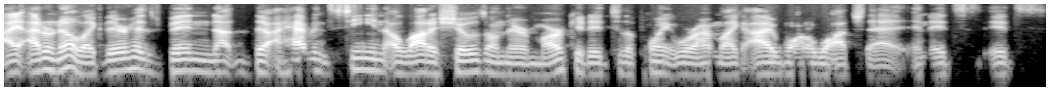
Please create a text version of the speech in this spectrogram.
i, I don't know like there has been not i haven't seen a lot of shows on there marketed to the point where i'm like i want to watch that and it's it's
